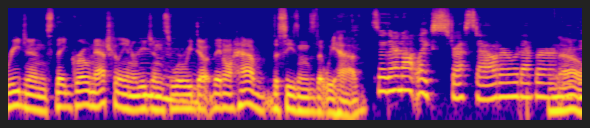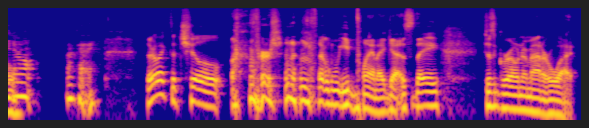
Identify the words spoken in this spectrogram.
regions they grow naturally in regions where we Mm. don't they don't have the seasons that we have So they're not like stressed out or whatever. Like, No. they don't. Okay. they're like the chill version of the weed plant i guess they just grow no matter what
